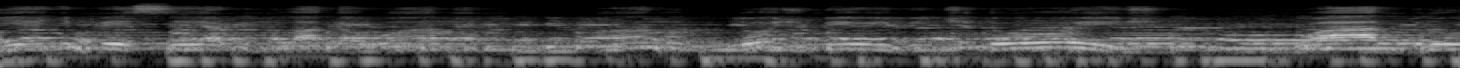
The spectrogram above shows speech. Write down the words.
INPC acumulado ao ano ano 2022 4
